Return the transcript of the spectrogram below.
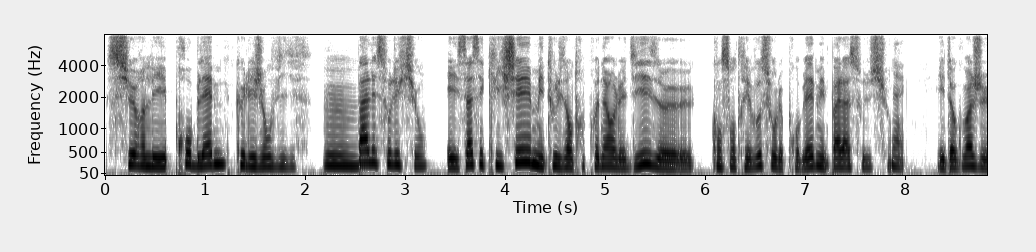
sur les problèmes que les gens vivent, Hmm. pas les solutions. Et ça, c'est cliché, mais tous les entrepreneurs le disent, euh, concentrez-vous sur le problème et pas la solution. Ouais. Et donc moi, je,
